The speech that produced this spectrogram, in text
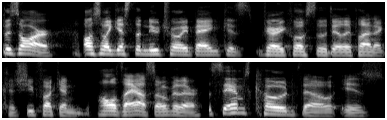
Bizarre also i guess the new troy bank is very close to the daily planet because she fucking hauls ass over there sam's code though is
